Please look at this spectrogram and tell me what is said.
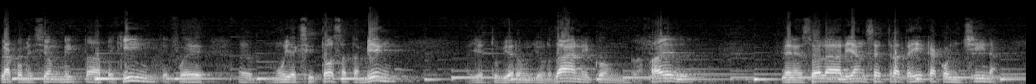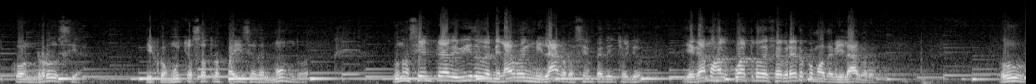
la comisión mixta a Pekín, que fue eh, muy exitosa también. Allí estuvieron Jordani con Rafael, Venezuela alianza estratégica con China, con Rusia y con muchos otros países del mundo. Uno siempre ha vivido de milagro en milagro, siempre he dicho yo. Llegamos al 4 de febrero como de milagro. Uf,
